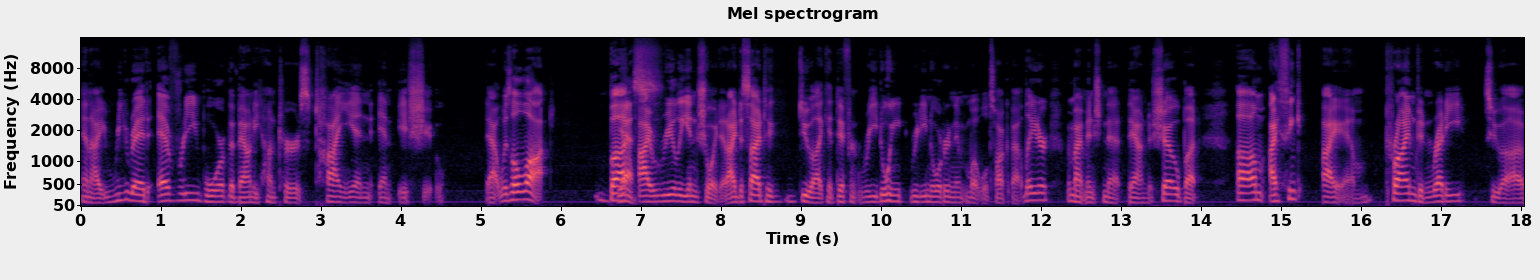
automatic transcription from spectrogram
and I reread every War of the Bounty Hunters tie-in and issue. That was a lot, but Yes. I really enjoyed it. I decided to do like a different reading reading order than what we'll talk about later. We might mention that down the show, but um, I think I am primed and ready to uh,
